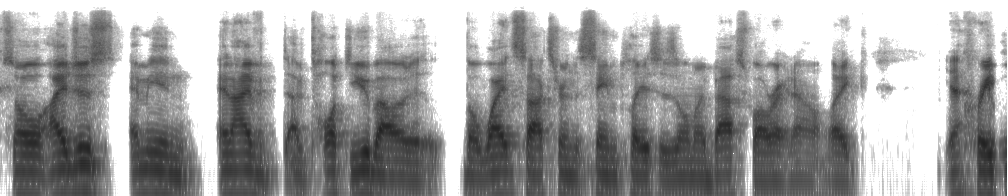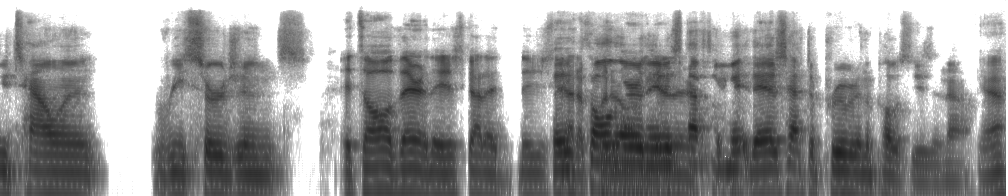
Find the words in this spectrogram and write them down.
So I just, I mean, and I've I've talked to you about it. The White Sox are in the same place as Illinois basketball right now. Like, Yeah. crazy talent, resurgence. it's all there. They just gotta they just It's gotta all put it there. all They just have to. They just have to prove it in the postseason now. Yeah.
